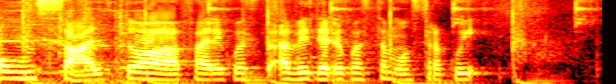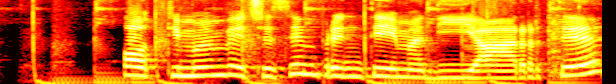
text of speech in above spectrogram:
un salto a, fare questa- a vedere questa mostra qui. Ottimo, invece sempre in tema di arte,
